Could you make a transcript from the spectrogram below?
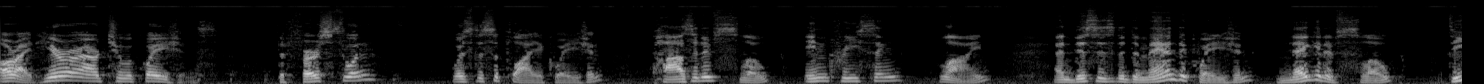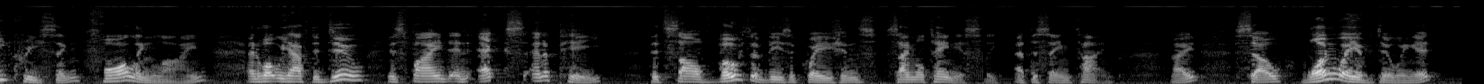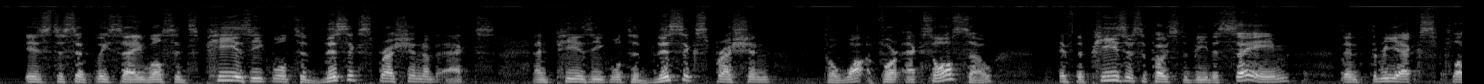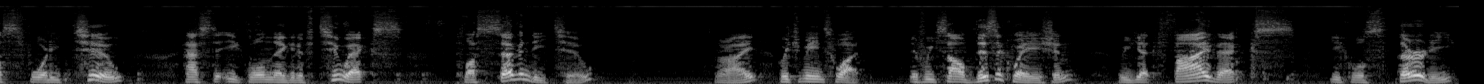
All right, here are our two equations. The first one was the supply equation, positive slope, increasing line. And this is the demand equation, negative slope, decreasing, falling line. And what we have to do is find an x and a p that solve both of these equations simultaneously at the same time, right? So one way of doing it is to simply say, well, since p is equal to this expression of x and p is equal to this expression for, for x also, if the p's are supposed to be the same, then 3x plus 42 has to equal negative 2x plus 72. All right, which means what? If we solve this equation, we get 5x equals 30,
